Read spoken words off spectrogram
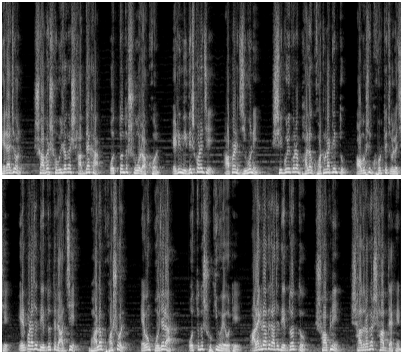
হে রাজন সবের সবুজ রঙের সাপ দেখা অত্যন্ত শুভ লক্ষণ। এটি নির্দেশ করে যে আপনার জীবনে শীঘ্রই কোনো ভালো ঘটনা কিন্তু অবশ্যই ঘটতে চলেছে। এরপর রাজা দেবদত্তের রাজ্যে ভালো ফসল এবং প্রজারা অত্যন্ত সুখী হয়ে ওঠে। আরেক রাতে রাজা দেবদত্ত স্বপ্নে সাদা রঙের সাপ দেখেন।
